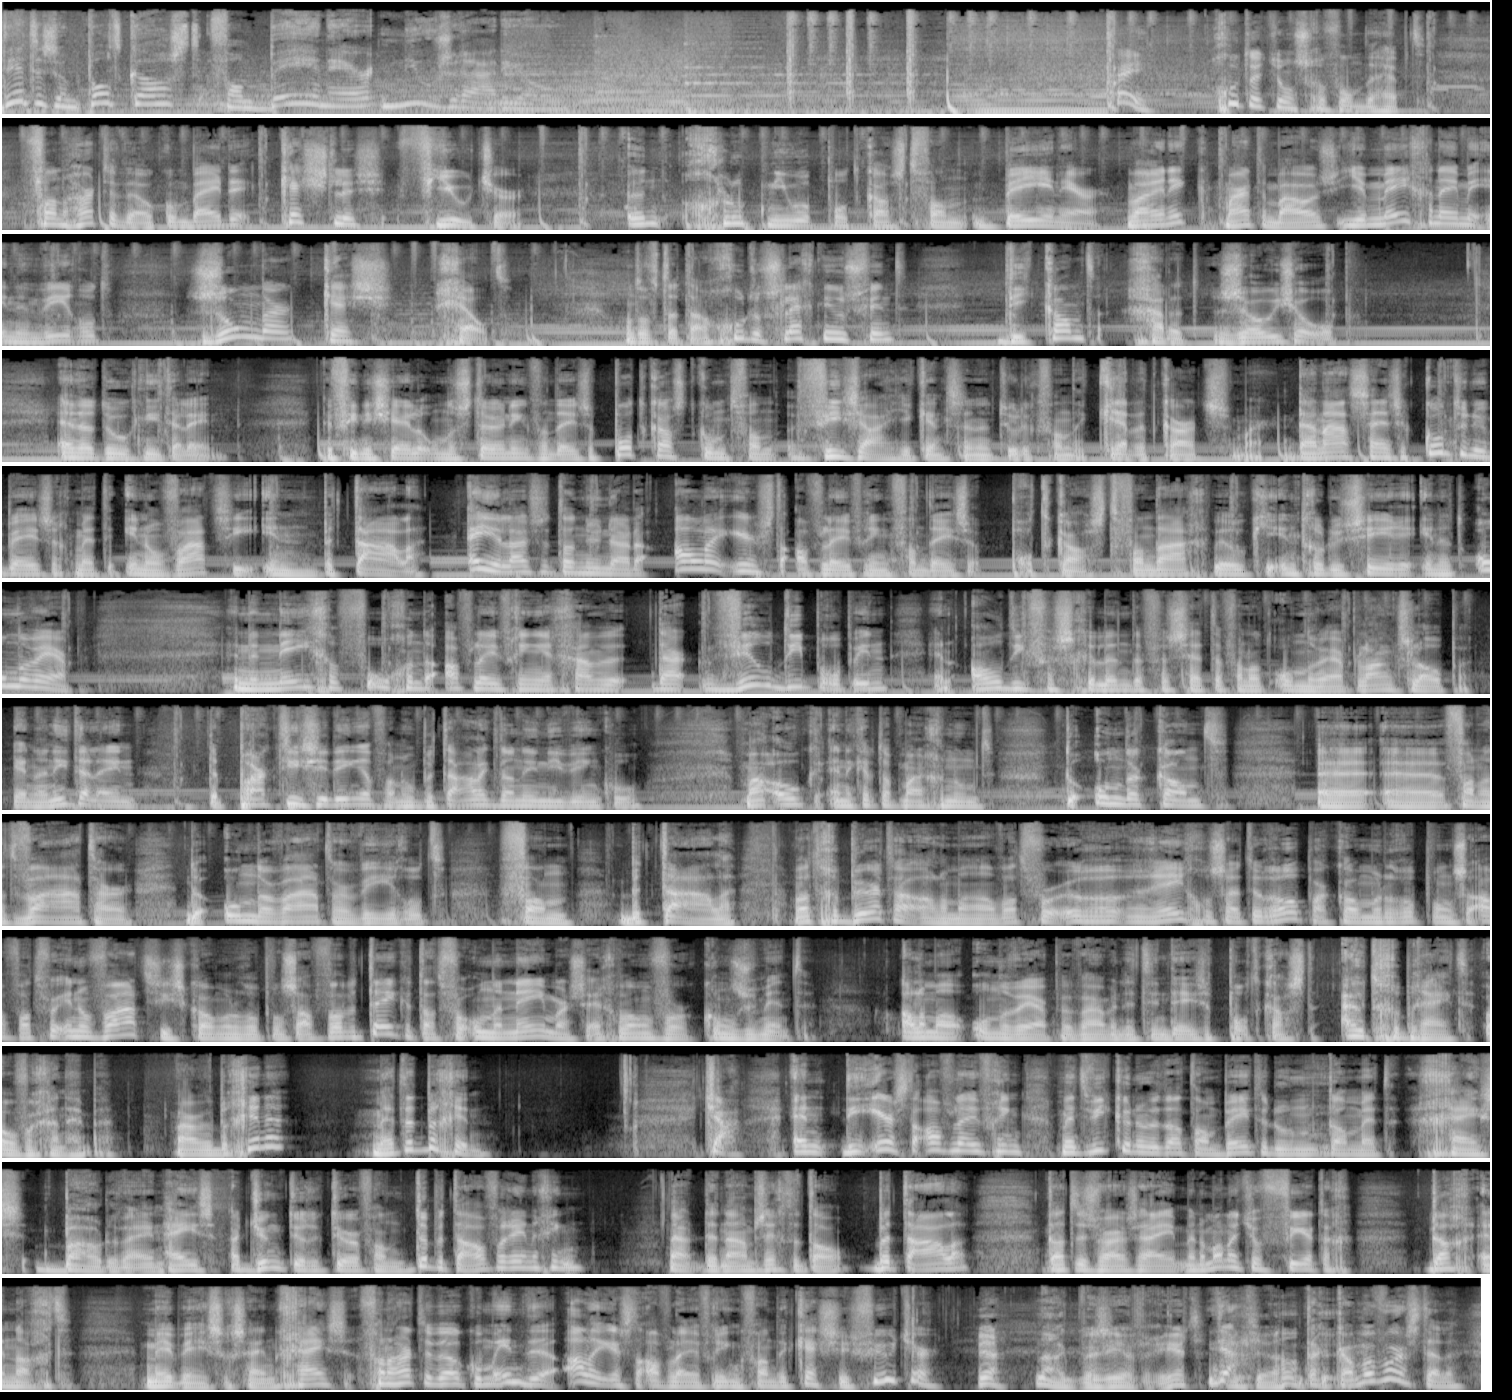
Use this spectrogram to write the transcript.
Dit is een podcast van BNR Nieuwsradio. Hey, goed dat je ons gevonden hebt. Van harte welkom bij de Cashless Future. Een gloednieuwe podcast van BNR. Waarin ik, Maarten Bouwers, je mee ga nemen in een wereld zonder cash geld. Want of dat dan goed of slecht nieuws vindt, die kant gaat het sowieso op. En dat doe ik niet alleen. De financiële ondersteuning van deze podcast komt van Visa. Je kent ze natuurlijk van de creditcards. Maar daarnaast zijn ze continu bezig met innovatie in betalen. En je luistert dan nu naar de allereerste aflevering van deze podcast. Vandaag wil ik je introduceren in het onderwerp. En de negen volgende afleveringen gaan we daar veel dieper op in... en al die verschillende facetten van het onderwerp langslopen. En dan niet alleen de praktische dingen van hoe betaal ik dan in die winkel... maar ook, en ik heb dat maar genoemd, de onderkant uh, uh, van het water... de onderwaterwereld van betalen. Wat gebeurt daar allemaal? Wat voor regels uit Europa komen er op ons af? Wat voor innovaties komen er op ons af? Wat betekent dat voor ondernemers en gewoon voor consumenten? Allemaal onderwerpen waar we het in deze podcast uitgebreid over gaan hebben. Maar we beginnen met het begin. Tja, en die eerste aflevering, met wie kunnen we dat dan beter doen dan met Gijs Boudewijn? Hij is adjunct-directeur van de Betaalvereniging. Nou, de naam zegt het al, betalen. Dat is waar zij met een mannetje of 40 dag en nacht mee bezig zijn. Gijs, van harte welkom in de allereerste aflevering van de Cash is Future. Ja, nou, ik ben zeer vereerd. Ja, Dankjewel. dat kan me voorstellen.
